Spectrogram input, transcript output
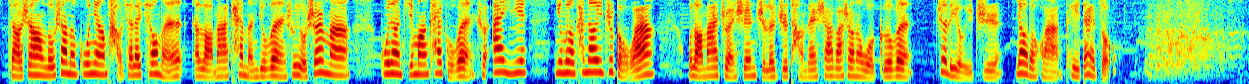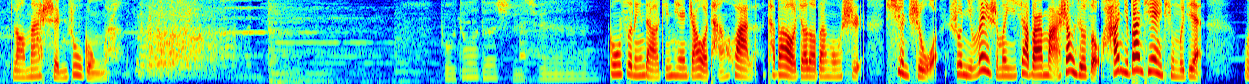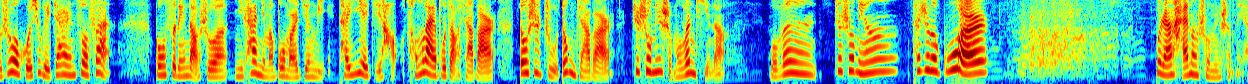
早上楼上的姑娘跑下来敲门，让老妈开门就问说：“有事儿吗？”姑娘急忙开口问说：“阿姨，你有没有看到一只狗啊？”我老妈转身指了指躺在沙发上的我哥问。这里有一只，要的话可以带走。老妈神助攻啊！公司领导今天找我谈话了，他把我叫到办公室训斥我说：“你为什么一下班马上就走？喊你半天也听不见。”我说：“我回去给家人做饭。”公司领导说：“你看你们部门经理，他业绩好，从来不早下班，都是主动加班，这说明什么问题呢？”我问：“这说明他是个孤儿，不然还能说明什么呀？”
